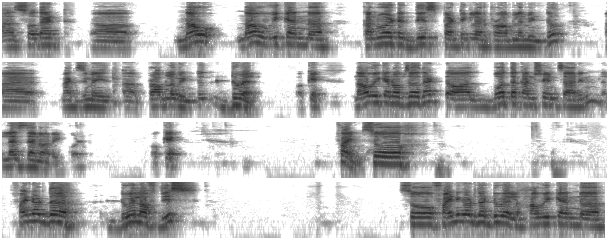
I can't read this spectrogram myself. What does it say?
uh, so that uh, now now we can uh, convert this particular problem into uh, maximize uh, problem into dual. Okay. Now we can observe that uh, both the constraints are in less than or equal. Okay. Fine. So find out the dual of this. So finding out the dual how we can uh,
